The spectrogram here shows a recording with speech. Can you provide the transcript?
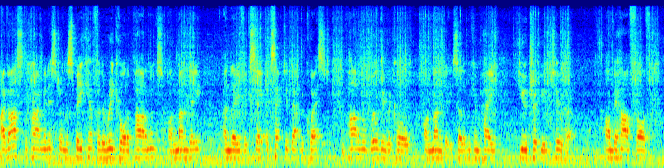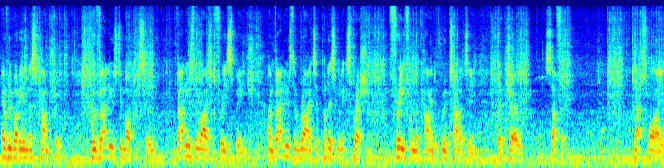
I've asked the Prime Minister and the Speaker for the recall of Parliament on Monday, and they've accept accepted that request, and Parliament will be recalled on Monday so that we can pay due tribute to her on behalf of everybody in this country who values democracy, values the right of free speech, and values the right of political expression free from the kind of brutality that Jo suffered. That's why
